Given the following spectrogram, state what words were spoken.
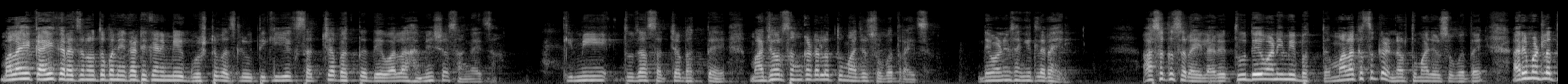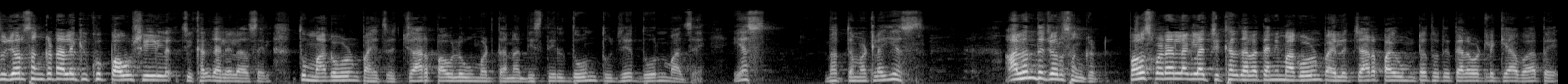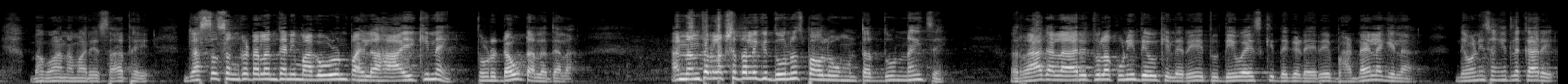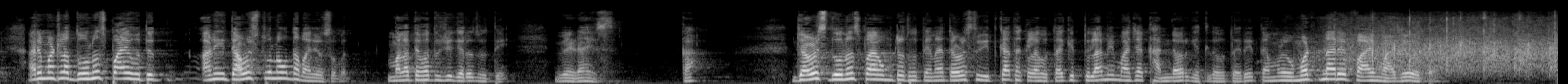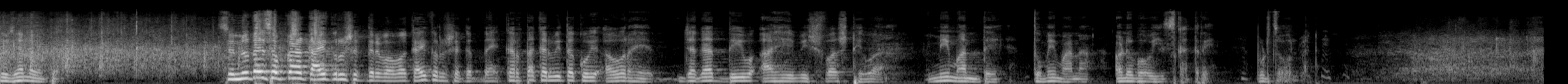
मला हे काही करायचं नव्हतं पण एका ठिकाणी मी एक गोष्ट वाचली होती की एक सच्चा भक्त देवाला हमेशा सांगायचा की मी तुझा सच्चा भक्त आहे. माझ्यावर संकट आलं तू माझ्यासोबत राहायचं. देवाने सांगितलं राहील. असं कसं राहील? अरे तू देव आणि मी भक्त. मला कसं कळणार तू माझ्यासोबत आहे? अरे म्हटलं तुझ्यावर संकट आलं की खूप पाऊस येईल चिखल झालेला असेल. तू मागवळून पाहायचं. चार पावलं उमटताना दिसतील दोन तुझे दोन माझे. यस भक्त म्हटला यस आलं त्याच्यावर संकट? पाऊस पडायला लागला चिखल झाला त्यांनी मागवळून पाहिलं. चार पाय उमटत होते. त्याला वाटलं क्या बात आहे. भगवान हमारे साथ आहे जास्त संकट आलं आणि त्यांनी मागवळून पाहिलं. हा आहे की नाही? थोडं डाऊट आलं त्याला. आणि नंतर लक्षात आलं की दोनच पावलं उमटतात. दोन नाहीच आहे. राग आला अरे तुला कोणी देव केलं रे? तू देव आहेस की दगड आहे रे? भांडायला गेला. देवाने सांगितलं का रे? अरे म्हटलं दोनच पाय होते आणि त्यावेळेस तू नव्हता माझ्यासोबत. मला तेव्हा तुझी गरज होते. वेडा आहेस. का? ज्यावेळेस दोनच पाय उमटत होते ना त्यावेळेस तू इतका थकला होता की तुला मी माझ्या खांद्यावर घेतलं होतं रे. त्यामुळे उमटणारे पाय माझे होते. तुझ्या नव्हते. सिंधुताई सपकाळ काय करू शकते रे बाबा? काय करू शकत नाही. करता करविता कोई और आहे. जगात देव आहे विश्वास ठेवा. मी मानते तुम्ही माना. अनुभव हीच खात्रे पुढचं बोल बेटा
